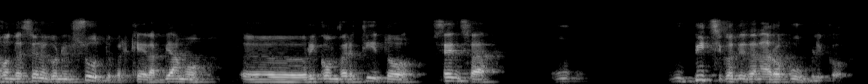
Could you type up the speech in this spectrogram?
Fondazione Con il Sud, perché l'abbiamo eh, riconvertito senza un, un pizzico di denaro pubblico,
